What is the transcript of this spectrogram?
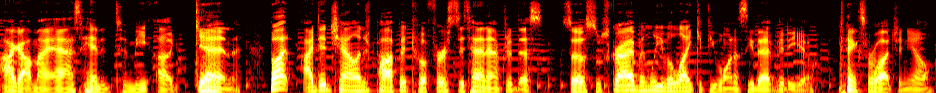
I got my ass handed to me again. But I did challenge Pop It to a first to 10 after this. So subscribe and leave a like if you want to see that video. Thanks for watching, y'all.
